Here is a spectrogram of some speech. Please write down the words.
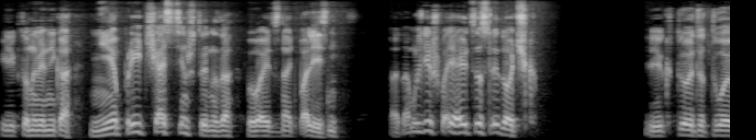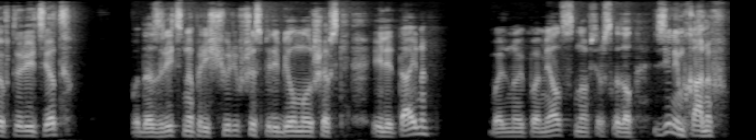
или кто наверняка не причастен, что иногда бывает знать полезней. А там, глядишь, появится следочек. — И кто этот твой авторитет? — подозрительно прищурившись, перебил Малышевский. — Или тайна? Больной помялся, но все же сказал. — Зелимханов.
